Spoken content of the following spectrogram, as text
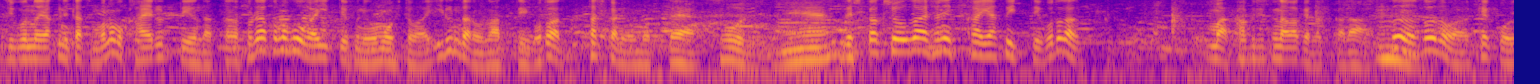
自分の役に立つものも買えるっていうんだったらそれはその方がいいっていうふうに思う人はいるんだろうなっていうことは確かに思って。そうですね。で視覚障害者に使いやすいっていうことが、まあ、確実なわけですから、うんそういうのそういうのは結構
